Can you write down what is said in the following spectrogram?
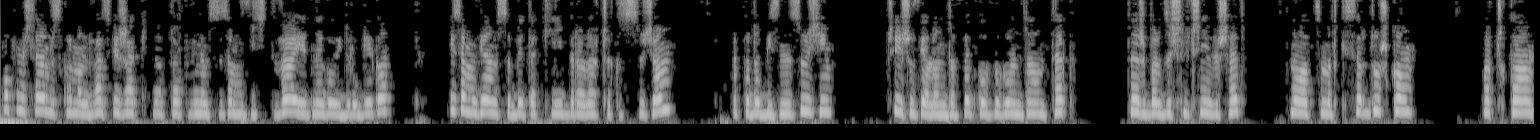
Bo pomyślałam, że skoro mam dwa zwierzaki, no to powinnam sobie zamówić dwa, jednego i drugiego. I zamówiłam sobie taki breloczek z Zuzią. Na podobiznę Zuzi. Czyli żółwia lądowego. Wygląda on tak. Też bardzo ślicznie wyszedł. Na łapce matki serduszką. Oczka,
